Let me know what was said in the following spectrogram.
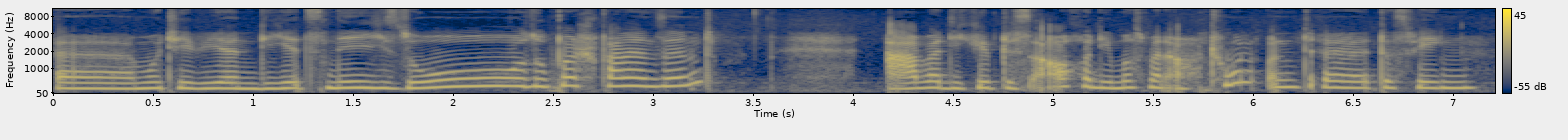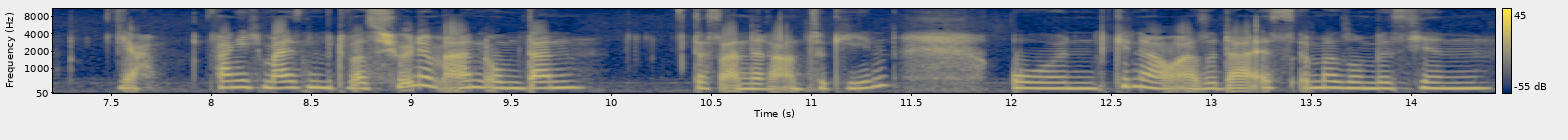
äh, motivieren, die jetzt nicht so super spannend sind. Aber die gibt es auch und die muss man auch tun. Und äh, deswegen, ja, fange ich meistens mit was Schönem an, um dann das andere anzugehen. Und genau, also da ist immer so ein bisschen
